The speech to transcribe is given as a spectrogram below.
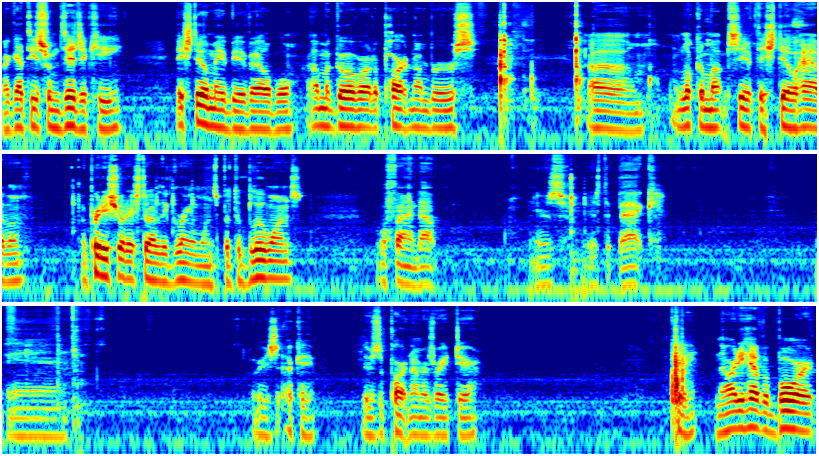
I got these from DigiKey. They still may be available. I'm going to go over all the part numbers, um, look them up, see if they still have them. I'm pretty sure they still have the green ones, but the blue ones, we'll find out. Here's, here's the back. And where's, okay, there's the part numbers right there. Okay, I already have a board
